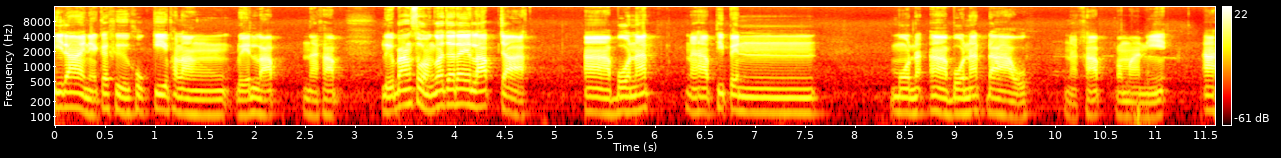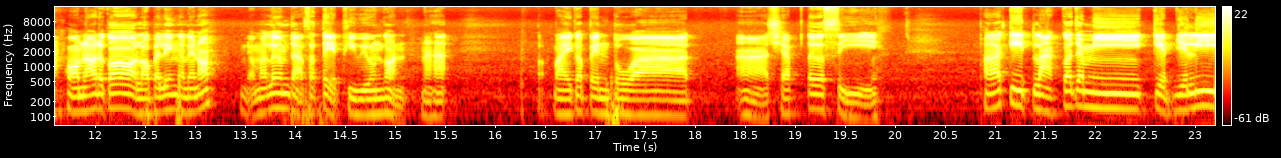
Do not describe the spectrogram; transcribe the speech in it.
ที่ได้เนี่ยก็คือคุกกี้พลังเรนลับนะครับ หรือบางส่วนก็จะได้รับจากอ่าโบนัสนะครับที่เป็นโมนอ่าโบนัสดาวนะครับประมาณนี้ อะพร้อมแล้วเดี๋ยวก็เราไปเล่นกันเลยเนาะ เดี๋ยวมาเริ่มจากสเตจพรีวิวกันก่อนนะฮะ ต่อไปก็เป็นตัวอ่า chapter 4 ภารกิจหลักก็จะมีเก็บเยลลี่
